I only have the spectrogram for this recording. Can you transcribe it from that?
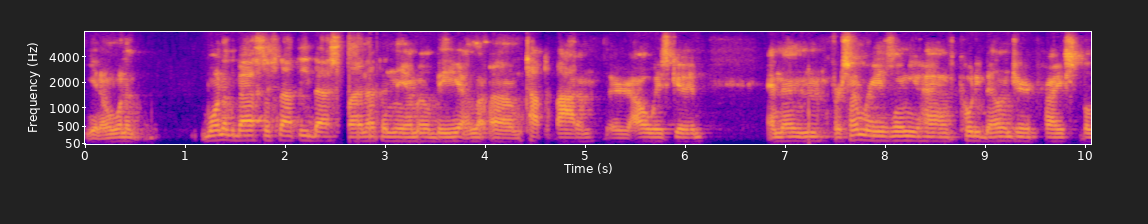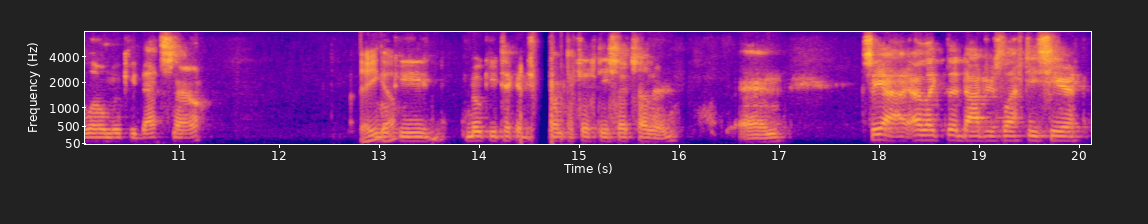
you know, one of one of the best, if not the best lineup in the MLB, um, top to bottom. They're always good. And then for some reason, you have Cody Bellinger priced below Mookie Betts now. There you Mookie, go. Mookie took a jump to 5,600. And so yeah, I, I, like the Dodgers lefties here.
